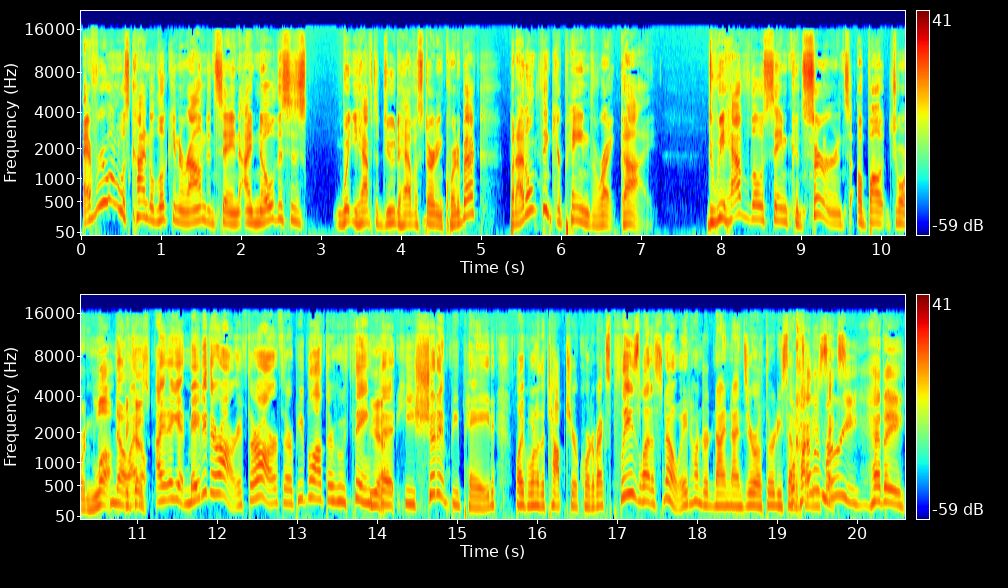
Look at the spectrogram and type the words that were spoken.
everyone was kind of looking around and saying, "I know this is what you have to do to have a starting quarterback, but I don't think you're paying the right guy." Do we have those same concerns about Jordan Love? No, I because don't. I, again, maybe there are. If there are, if there are people out there who think Yeah. that he shouldn't be paid like one of the top tier quarterbacks, please let us know. 800 990 well, 3776. Kyler Murray had a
